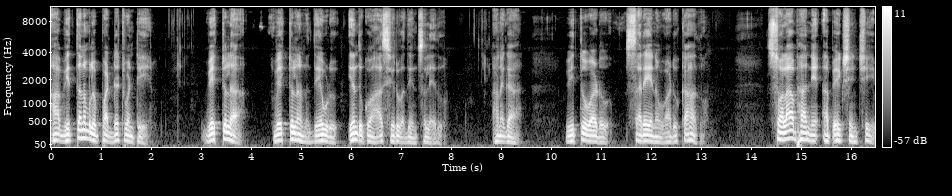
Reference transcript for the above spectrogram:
ఆ విత్తనములు పడ్డటువంటి వ్యక్తుల వ్యక్తులను దేవుడు ఎందుకు ఆశీర్వదించలేదు? అనగా విత్తువాడు సరైనవాడు కాదు. స్వలాభాన్ని అపేక్షించి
